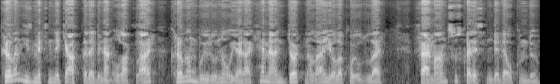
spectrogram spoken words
Kralın hizmetindeki atlara binen ulaklar, kralın buyruğuna uyarak hemen dört nala yola koyuldular. Ferman Sus Kalesi'nde de okundu.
